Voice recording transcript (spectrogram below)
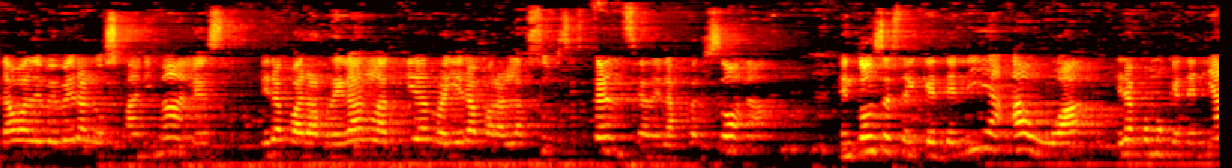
daba de beber a los animales, era para regar la tierra y era para la subsistencia de las personas. Entonces el que tenía agua era como que tenía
